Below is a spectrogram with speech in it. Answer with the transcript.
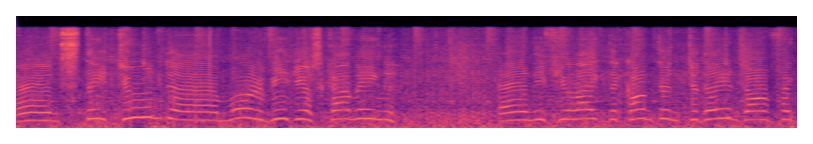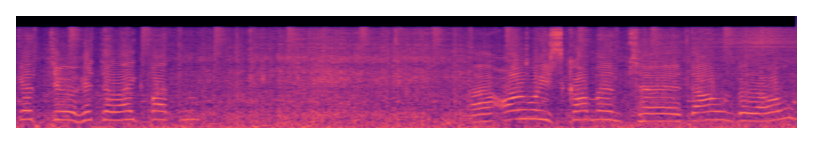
And stay tuned uh, more videos coming and if you like the content today don't forget to hit the like button uh, always comment uh, down below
